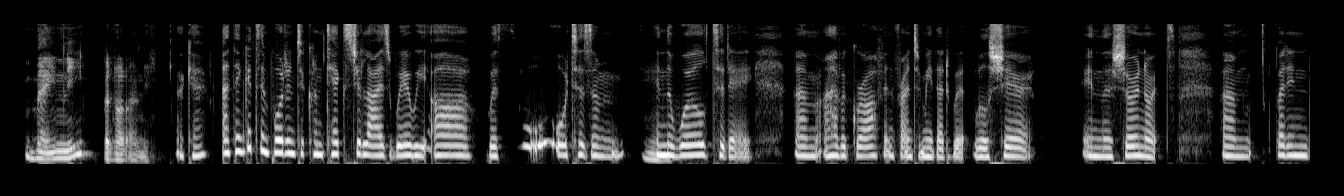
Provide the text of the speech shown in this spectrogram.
mainly, but not only. Okay. I think it's important to contextualize where we are with au- autism in the world today. Um, I have a graph in front of me that we- we'll share in the show notes. Um, but in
